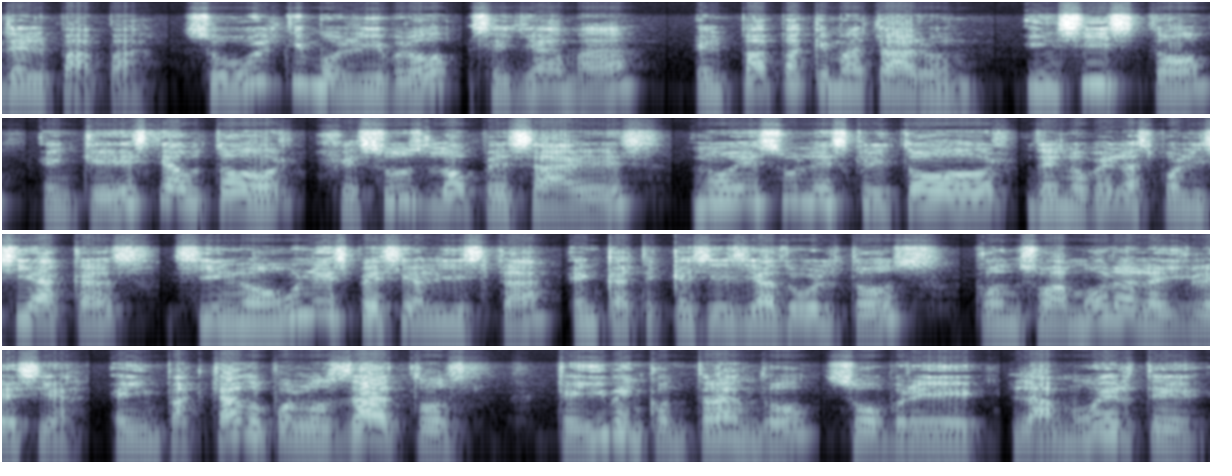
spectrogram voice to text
del Papa. Su último libro se llama El Papa que mataron Insisto en que este autor, Jesús López Sáez, no es un escritor de novelas policíacas, sino un especialista en catequesis de adultos con su amor a la iglesia e impactado por los datos que iba encontrando sobre la muerte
